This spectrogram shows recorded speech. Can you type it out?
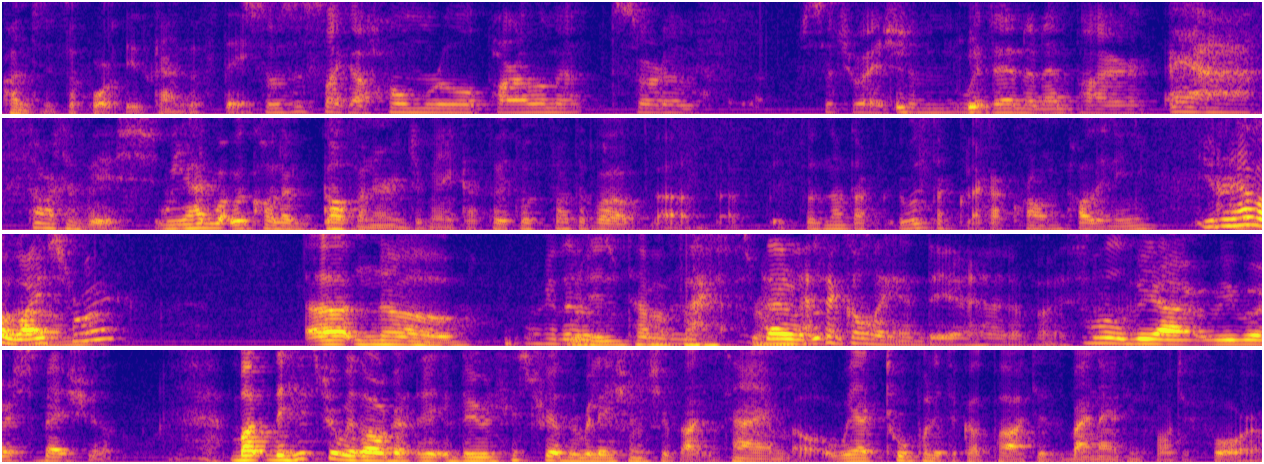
continue to support these kinds of states So is this like a home rule parliament sort of situation It- it- within an empire? Yeah, sort of ish. We had what we call a governor in Jamaica, so it was sort of a, a, a it was not a, it was like, like a crown colony. You don't have a Um, viceroy? Uh, no, Okay, we didn't have a that was- viceroy. that I was- think only India had a vice. Well, we are we were special. But the history with organ, the- history of the relationship at the time, we had two political parties by 1944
